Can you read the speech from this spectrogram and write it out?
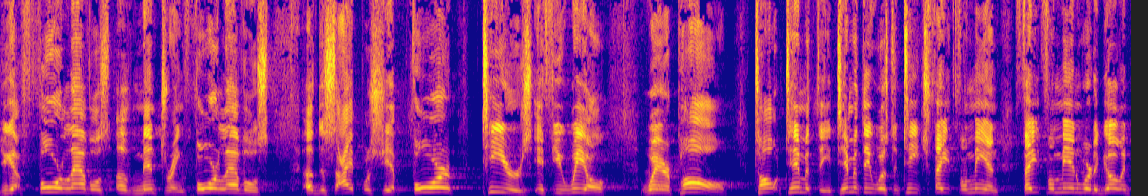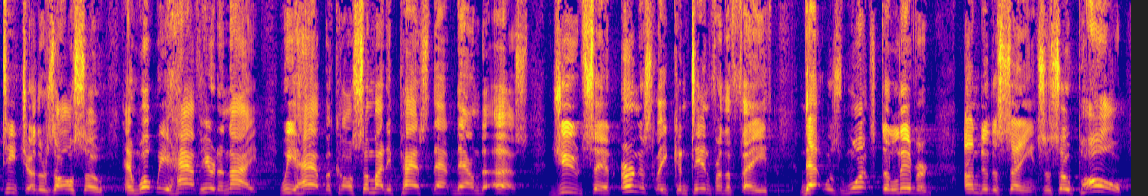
You got four levels of mentoring, four levels of discipleship, four tiers, if you will, where Paul taught Timothy. Timothy was to teach faithful men. Faithful men were to go and teach others also. And what we have here tonight, we have because somebody passed that down to us. Jude said, earnestly contend for the faith that was once delivered unto the saints. And so Paul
